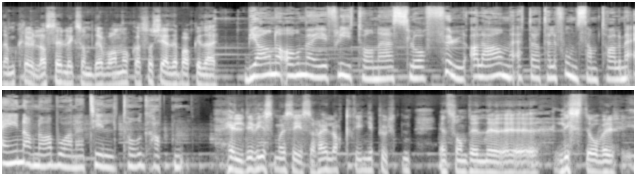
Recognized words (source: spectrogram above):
de krølla seg. liksom. Det var noe som skjedde baki der. Bjarne Ormøy i Flytårnet slår full alarm etter telefonsamtale med en av naboene til Torghatten. Heldigvis må jeg si, så har jeg lagt inn i pulten en sånn en, uh, liste over, i,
